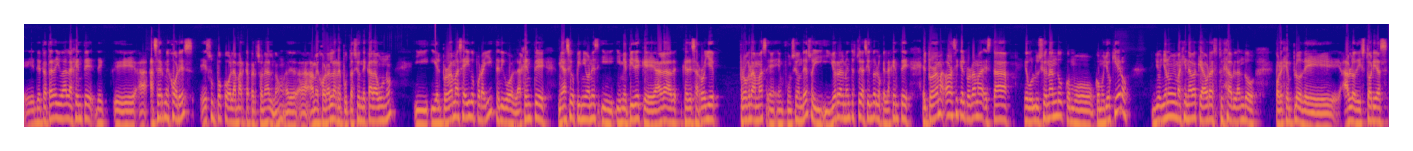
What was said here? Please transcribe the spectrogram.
eh, de tratar de ayudar a la gente de, eh, a, ser mejores, es un poco la marca personal, ¿no? Eh, a, mejorar la reputación de cada uno. Y, el programa se ha ido por allí, te digo, la gente me hace opiniones y, me pide que haga, que desarrolle programas en, función de eso y, yo realmente estoy haciendo lo que la gente, el programa, ahora sí que el programa está evolucionando como, como yo quiero. Yo, yo no me imaginaba que ahora estoy hablando por ejemplo, de hablo de historias,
